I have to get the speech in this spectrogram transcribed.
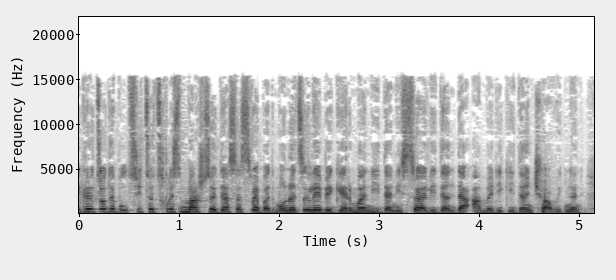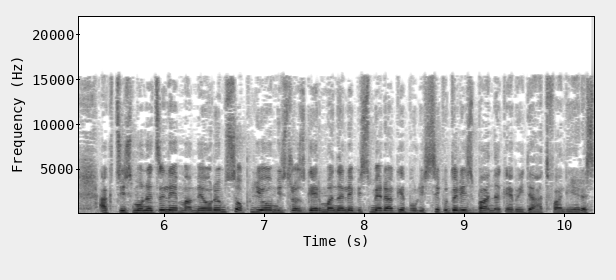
ეგრეთ წოდებულ სიცოცხლის მარშზე დასასწრებად მონაწილეები გერმანიიდან, ისრაელიდან და ამერიკიდან ჩავიდნენ. აქციის მონაწილეებმა მეორე მსოფლიო ომის დროს გერმანელების მერაგებული სიკვდილის ბანაკები დაათვალიერეს.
